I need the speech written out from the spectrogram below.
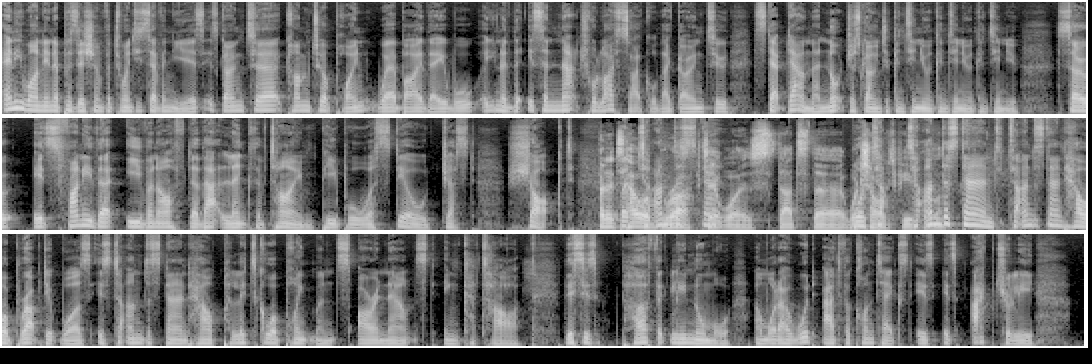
anyone in a position for 27 years is going to come to a point whereby they will, you know, it's a natural life cycle. They're going to step down. They're not just going to continue and continue and continue. So it's funny that even after that length of time, people were still just shocked. But it's but how abrupt it was. That's the what well, shocked to, people. To understand to understand how abrupt it was is to understand how political appointments are announced in Qatar. This is perfectly normal. And what I would add for context is it's actually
